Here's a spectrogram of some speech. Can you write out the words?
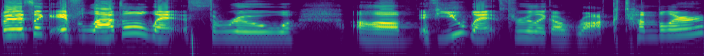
But it's like if Laddle went through, um, if you went through like a rock tumbler,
